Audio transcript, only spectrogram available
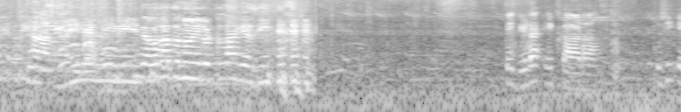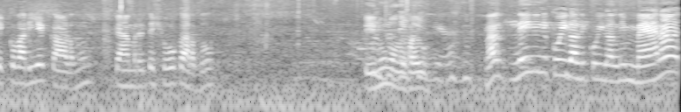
ਵੀ ਤੁਸੀਂ ਹਾਰ ਗਏ ਨਹੀਂ ਨਹੀਂ ਨਹੀਂ ਨਹੀਂ ਉਹਦਾ ਤੈਨੂੰ ਹੀ ਲੁੱਟ ਲਾਂਗੇ ਅਸੀਂ ਤੇ ਜਿਹੜਾ ਇਹ ਕਾਰਡ ਆ ਤੁਸੀਂ ਇੱਕ ਵਾਰੀ ਇਹ ਕਾਰਡ ਨੂੰ ਕੈਮਰੇ ਤੇ ਸ਼ੋਅ ਕਰ ਦਿਓ। ਇਹਨੂੰ ਨਾ ਦਿਖਾਓ ਮੈਂ ਨਹੀਂ ਨਹੀਂ ਨਹੀਂ, ਕੋਈ ਗੱਲ ਨਹੀਂ ਕੋਈ ਗੱਲ ਨਹੀਂ। ਮੈਂ ਨਾ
